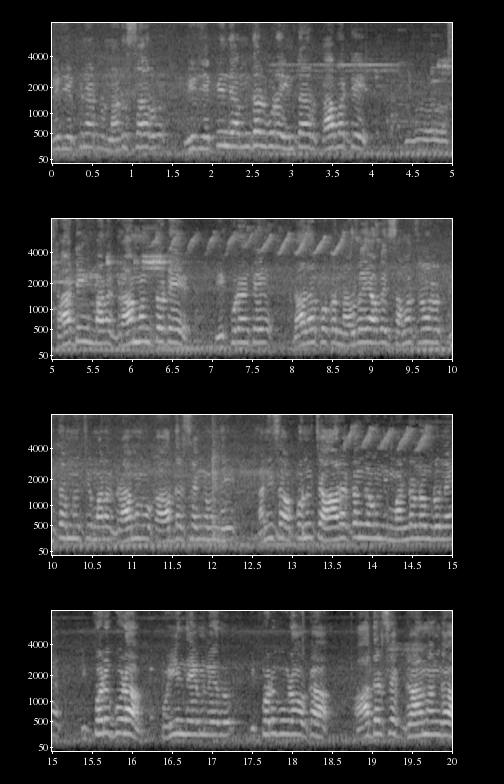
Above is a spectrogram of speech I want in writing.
మీరు చెప్పినట్లు నడుస్తారు. మీరు చెప్పింది అందరు కూడా వింటారు. కాబట్టి స్టార్టింగ్ మన గ్రామంతో ఎప్పుడంటే దాదాపు ఒక నలభై యాభై సంవత్సరాల క్రితం నుంచి మన గ్రామం ఒక ఆదర్శంగా ఉంది. కనీసం అప్పటి నుంచి ఆ రకంగా ఉంది మండలంలోనే. ఇప్పటికి కూడా పోయింది లేదు. ఇప్పటికి కూడా ఒక ఆదర్శ గ్రామంగా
